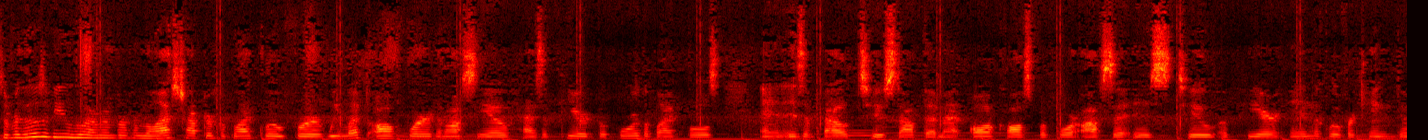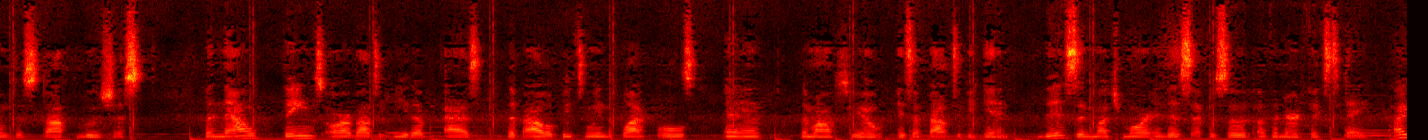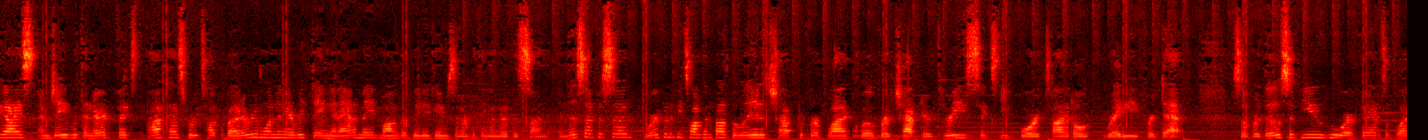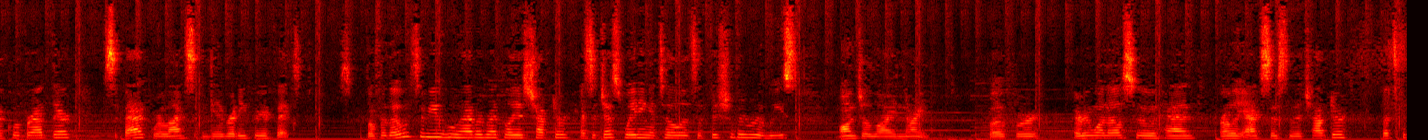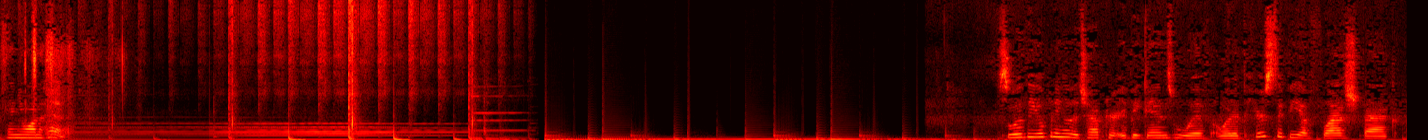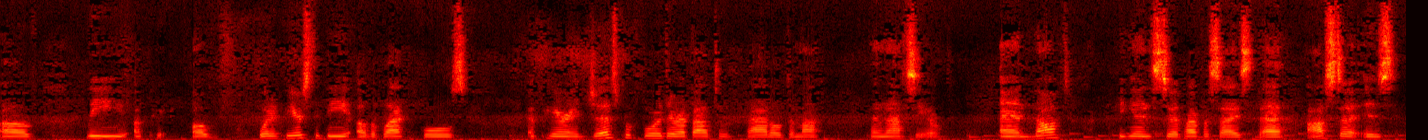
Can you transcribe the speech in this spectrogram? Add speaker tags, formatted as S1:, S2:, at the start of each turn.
S1: So, for those of you who remember from the last chapter for Black Clover, we left off where Damnatio has appeared before the Black Bulls and is about to stop them at all costs before Asta is to appear in the Clover Kingdom to stop Lucius. But now things are about to heat up as the battle between the Black Bulls and Damnatio is about to begin. This and much more in this episode of the Nerd Fix today. Hi guys, I'm Jade with the Nerd Fix, the podcast where we talk about everyone and everything in anime, manga, video games, and everything under the sun. In this episode, we're going to be talking about the latest chapter for Black Clover, chapter 364, titled Ready for Death. So for those of you who are fans of Black Clover out there, sit back, relax, and get ready for your fix. But for those of you who haven't read the latest chapter, I suggest waiting until it's officially released on July 9th. But for everyone else who had early access to the chapter, let's continue on ahead. So, with the opening of the chapter, it begins with what appears to be a flashback of the of what appears to be of the Black Bulls appearing just before they're about to battle Damnatio, and Noct begins to prophesize that Asta is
